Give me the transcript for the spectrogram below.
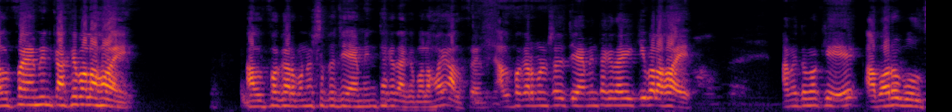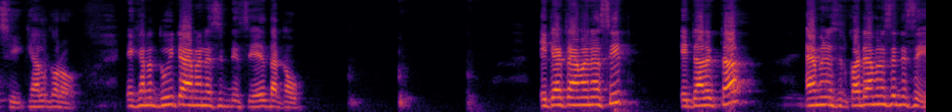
আলফা অ্যামিন কাকে বলা হয়? আলফা কার্বনের সাথে যে অ্যামিন থাকে তাকে বলা হয় আলফা অ্যামিন। আলফা কার্বনের সাথে যে অ্যামিন থাকে তাকে কি বলা হয়? আমি তোমাকে আবারও বলছি, খেয়াল করো। এখানে দুইটা অ্যামিনো অ্যাসিড দিয়েছি এই দেখাও। এটা একটা অ্যামিনো অ্যাসিড, এটা আরেকটা অ্যামিনো অ্যাসিড। কয়টা অ্যামিনো অ্যাসিড নিয়েছি?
